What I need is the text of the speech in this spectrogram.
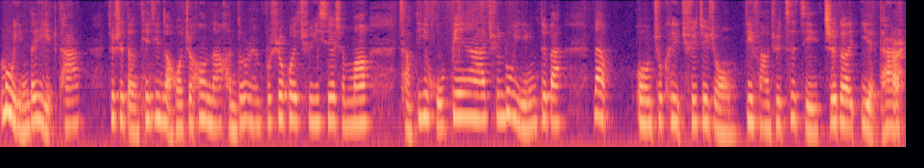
露营的野摊，就是等天气暖和之后呢，很多人不是会去一些什么草地、湖边啊去露营，对吧？那我们就可以去这种地方去自己支个野摊儿，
